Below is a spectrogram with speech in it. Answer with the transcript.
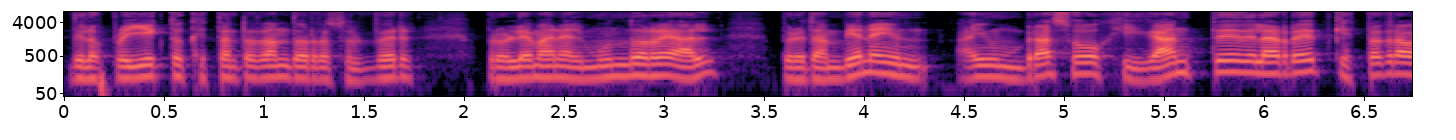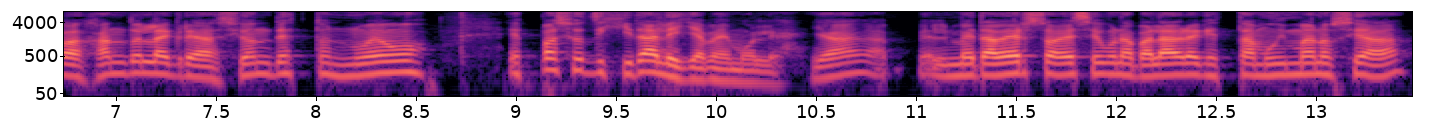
de los proyectos que están tratando de resolver problemas en el mundo real, pero también hay un, hay un brazo gigante de la red que está trabajando en la creación de estos nuevos espacios digitales, llamémosle. ¿ya? El metaverso a veces es una palabra que está muy manoseada,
